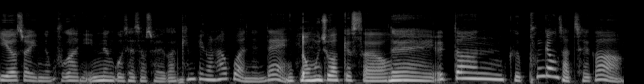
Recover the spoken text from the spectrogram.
이어져 있는 구간이 있는 곳에서 저희가 캠핑을 하고 왔는데 너무 좋았겠어요. 네, 일단 그 풍경 자체가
